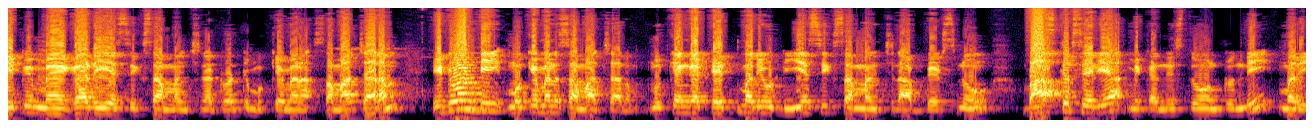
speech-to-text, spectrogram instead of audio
ఏపీ మెగా డిఎస్సికి సంబంధించినటువంటి ముఖ్యమైన సమాచారం. ఇటువంటి ముఖ్యమైన సమాచారం ముఖ్యంగా టెట్ మరియు డిఎస్సికి సంబంధించిన అప్డేట్స్ను భాస్కర్స్ ఏరియా మీకు అందిస్తూ ఉంటుంది. మరి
